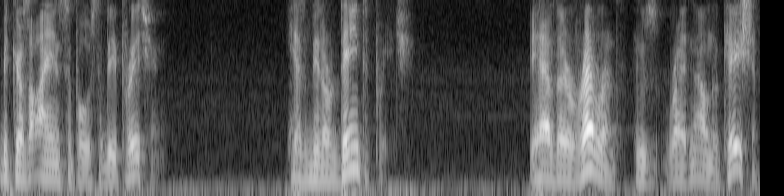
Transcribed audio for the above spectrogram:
because I am supposed to be preaching. He has been ordained to preach. You have the reverend who's right now on vacation.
